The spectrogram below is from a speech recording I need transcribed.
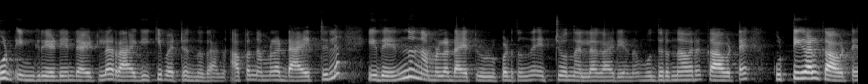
ഗുഡ് ഇൻഗ്രീഡിയന്റ് ആയിട്ടുള്ള റാഗിക്ക് പറ്റുന്നതാണ്. അപ്പം നമ്മളെ ഡയറ്റിൽ ഇത് എന്നും നമ്മളെ ഡയറ്റിൽ ഉൾപ്പെടുത്തുന്നത് ഏറ്റവും നല്ല കാര്യമാണ്. മുതിർന്നവർക്കാവട്ടെ കുട്ടികൾക്കാവട്ടെ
